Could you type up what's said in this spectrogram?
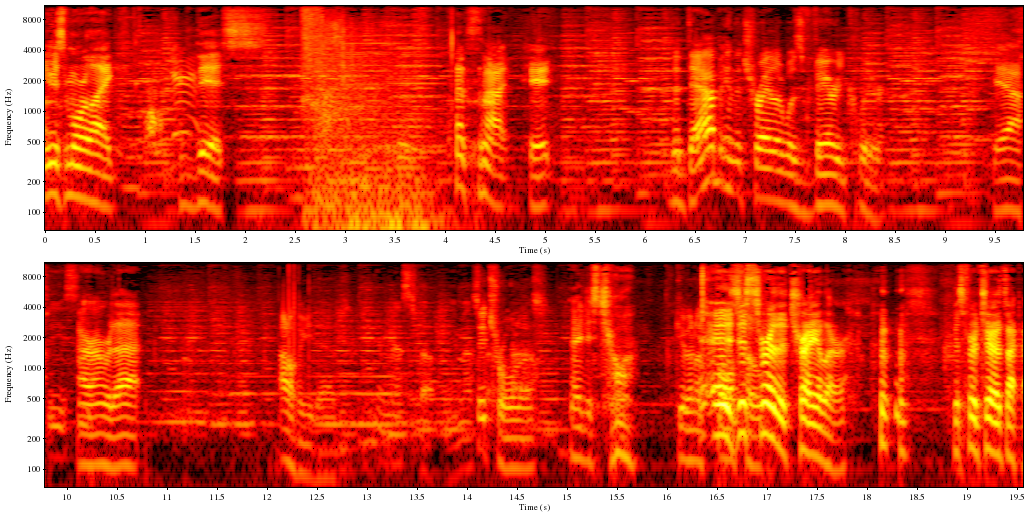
He oh. was more like this. That's not it. The dab in the trailer was very clear. Yeah, Jeez. I remember that. I don't think he did. You messed up. You messed They up. trolled us, I just troll. giving us. It was just hope. for the trailer. just for the trailer. It's like,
